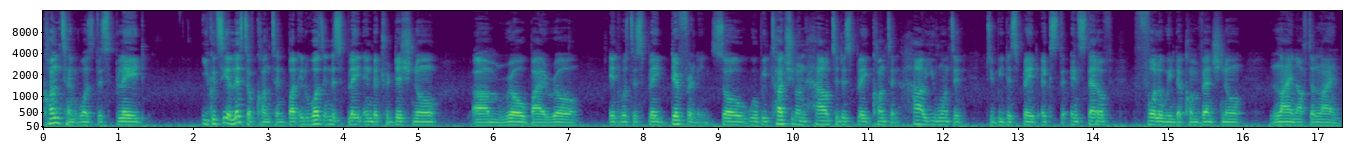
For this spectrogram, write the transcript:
content was displayed. You could see a list of content, but it wasn't displayed in the traditional um, row by row. It was displayed differently. So we'll be touching on how to display content, how you want it to be displayed instead of following the conventional line after line.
